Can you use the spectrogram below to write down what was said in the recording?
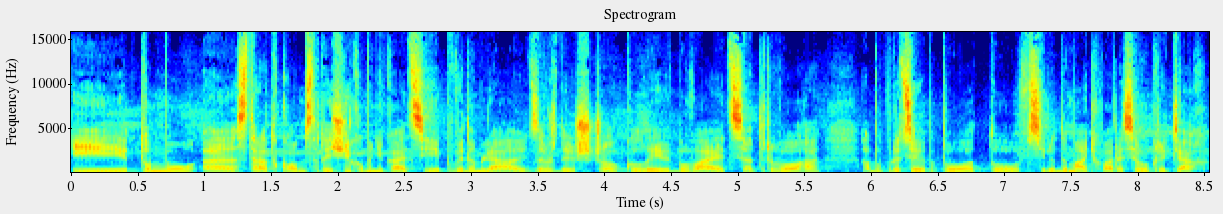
І тому Стратком, стратегічні комунікації повідомляють завжди, що коли відбувається тривога або працює ППО, то всі люди мають ховатися в укриттях.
